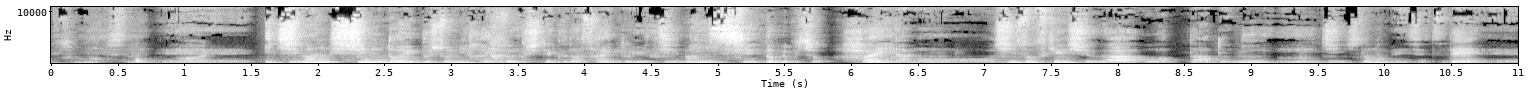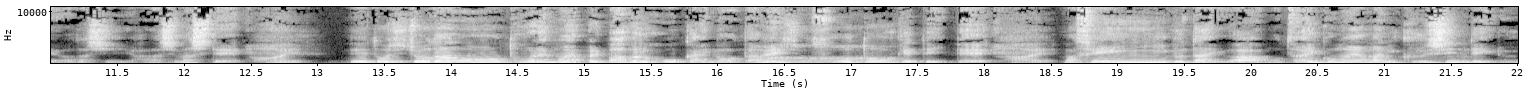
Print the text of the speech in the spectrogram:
そうなんですね。えーはい、一番しんどい部署に配属してくださいというふうに。一番しんどい部署。はい、あの、新卒研修が終わった後に、うん、人事との面接で、えー、私話しまして、はい。で、当時ちょうどあの、東レもやっぱりバブル崩壊のダメージを相当受けていて、はい。まあ、繊維部隊はもう在庫の山に苦しんでいる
